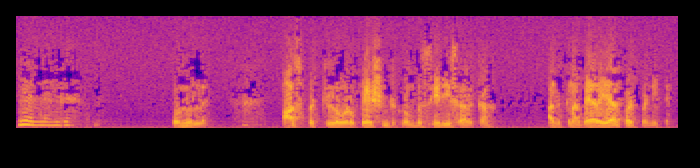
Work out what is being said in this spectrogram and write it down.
என்னங்க? ஒண்ணும் இல்ல. ஹாஸ்பிட்டல்ல ஒரு பேஷண்ட்டுக்கு ரொம்ப சீரியஸா இருக்கா? அதுக்கு நான் வேற ஏற்பாடு பண்ணிட்டேன்.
